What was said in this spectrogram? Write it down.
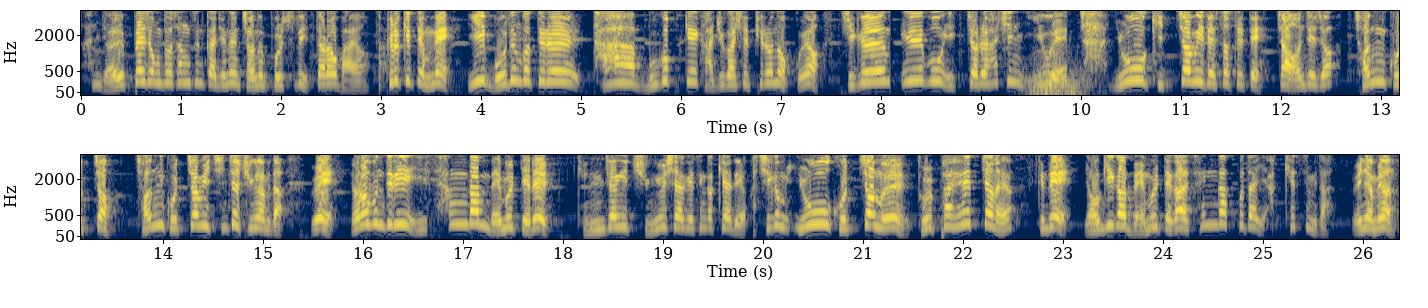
한 10배 정도 상승까지는 저는 볼 수도 있다고 봐요. 그렇기 때문에 이 모든 것들을 다 무겁게 가져가실 필요는 없고요. 지금 일부 익절을 하신 이후에 자, 요 기점이 됐었을 때 자, 언제죠? 전 고점. 전 고점이 진짜 중요합니다. 왜? 여러분들이 이 상단 매물대를 굉장히 중요시하게 생각해야 돼요. 지금 요 고점을 돌파했잖아요. 근데 여기가 매물대가 생각보다 약했습니다. 왜냐면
